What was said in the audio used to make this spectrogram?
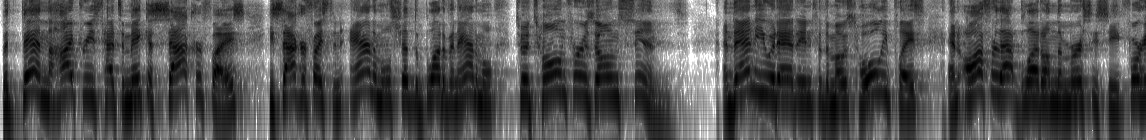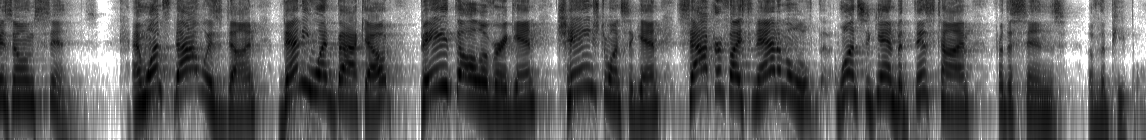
But then the high priest had to make a sacrifice. He sacrificed an animal, shed the blood of an animal to atone for his own sins. And then he would head into the most holy place and offer that blood on the mercy seat for his own sins. And once that was done, then he went back out, bathed all over again, changed once again, sacrificed an animal once again, but this time for the sins of the people.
